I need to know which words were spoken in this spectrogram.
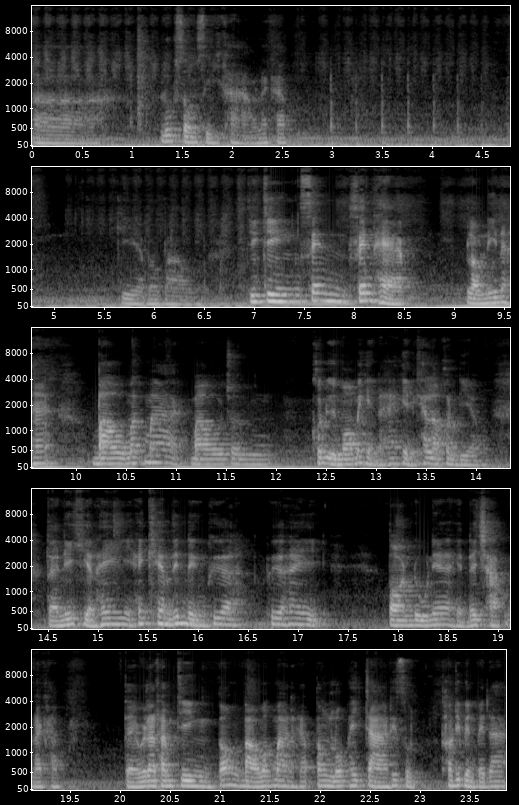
เอ่อรูปทรงสีขาวนะครับ เกียร์เบาๆ จริงๆ เส้นเส้นแถบเหล่านี้นะฮะ เบามากๆ เบาจนคนอื่นมองไม่เห็นนะฮะ เห็นแค่เราคนเดียว แต่อันนี้เขียนให้ให้เข้มนิดนึงเพื่อเพื่อให้ตอนดูเนี่ยเห็นได้ชัดนะครับ แต่เวลาทำจริงต้องเบามากๆนะครับ ต้องลบให้จางที่สุด ท่าที่เป็นไปได้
